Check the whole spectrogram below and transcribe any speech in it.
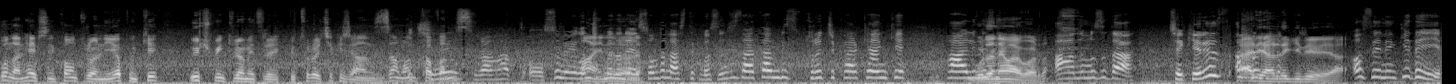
Bunların hepsinin kontrolünü yapın ki 3000 kilometrelik bir tura çıkacağınız zaman İçiniz kafanız rahat olsun ve yola Aynen çıkmadan en öyle. sonunda lastik basıncı. Zaten biz tura çıkarken ki halimizi, Burada ne var bu arada? anımızı da çekeriz. Her yerde giriyor ya. O seninki değil.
